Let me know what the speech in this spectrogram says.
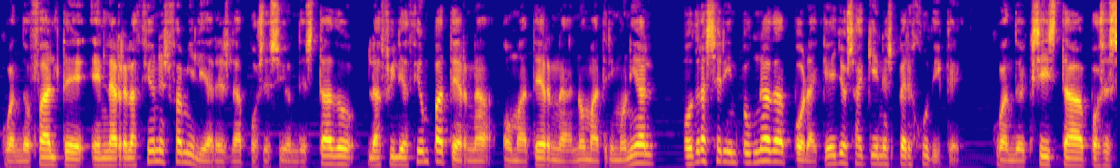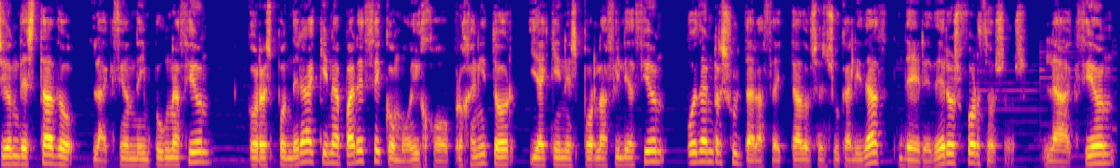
Cuando falte en las relaciones familiares la posesión de Estado, la filiación paterna o materna no matrimonial podrá ser impugnada por aquellos a quienes perjudique. Cuando exista posesión de Estado, la acción de impugnación corresponderá a quien aparece como hijo o progenitor y a quienes por la filiación puedan resultar afectados en su calidad de herederos forzosos. La acción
